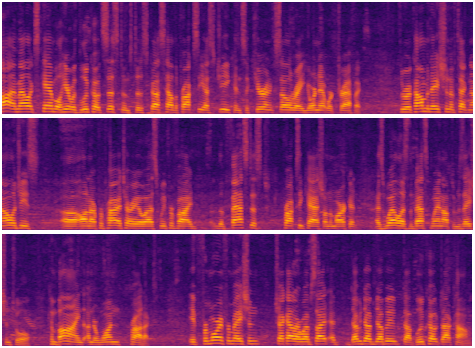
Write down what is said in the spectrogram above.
Hi, I'm Alex Campbell here with Blue Coat Systems to discuss how the Proxy SG can secure and accelerate your network traffic. Through a combination of technologies uh, on our proprietary OS, we provide the fastest proxy cache on the market as well as the best WAN optimization tool combined under one product. If, for more information, check out our website at www.bluecoat.com.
